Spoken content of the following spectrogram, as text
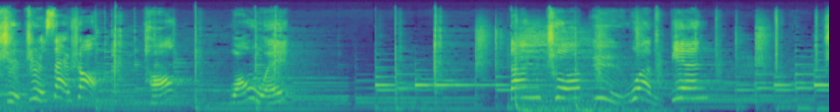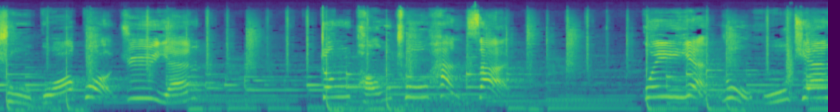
使至塞上》唐·王维。单车欲问边，属国过居延。征蓬出汉塞，归雁入胡天。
